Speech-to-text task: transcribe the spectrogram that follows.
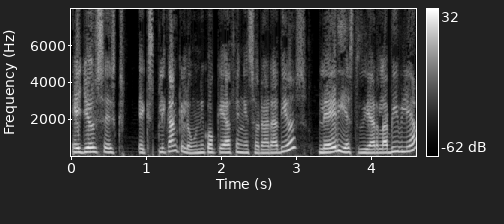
Ellos explican que lo único que hacen es orar a Dios, leer y estudiar la Biblia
